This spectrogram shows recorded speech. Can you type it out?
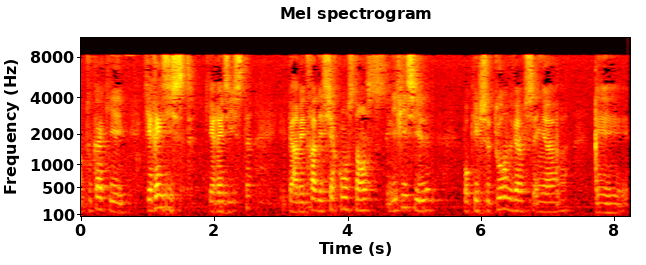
en tout cas qui, qui résiste, qui résiste. Il permettra des circonstances difficiles pour qu'il se tourne vers le Seigneur et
